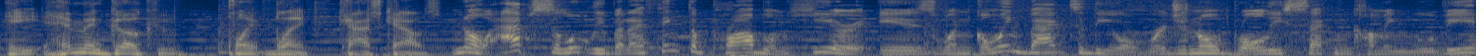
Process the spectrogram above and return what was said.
He, him and Goku, point blank, cash cows. No, absolutely, but I think the problem here is when going back to the original Broly Second Coming movie,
